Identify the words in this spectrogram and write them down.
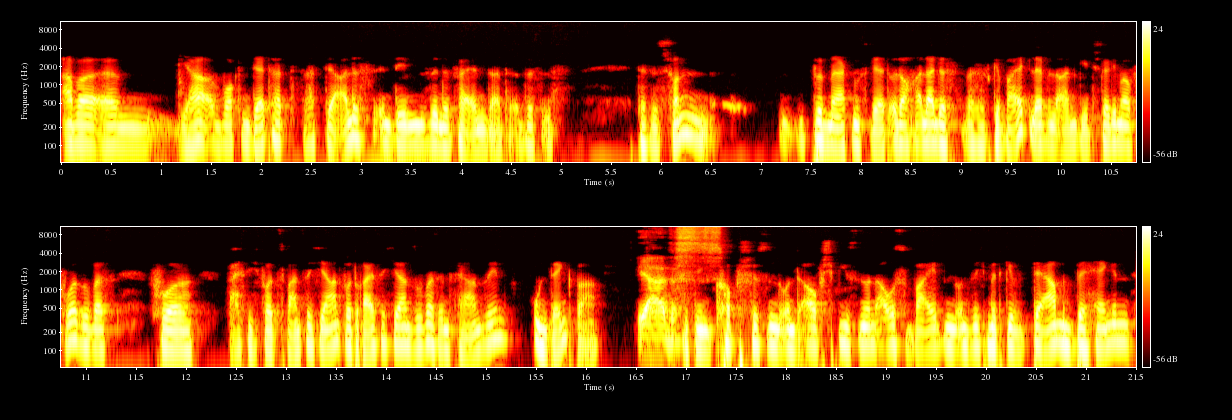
Aber ähm, ja, Walking Dead hat, hat ja alles in dem Sinne verändert. Das ist, das ist schon bemerkenswert. Und auch allein das, was das Gewaltlevel angeht. Stell dir mal vor, sowas vor, weiß nicht, vor 20 Jahren, vor 30 Jahren, sowas im Fernsehen, undenkbar. Ja, das mit den Kopfschüssen und Aufspießen und Ausweiden und sich mit Gedärmen behängen.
